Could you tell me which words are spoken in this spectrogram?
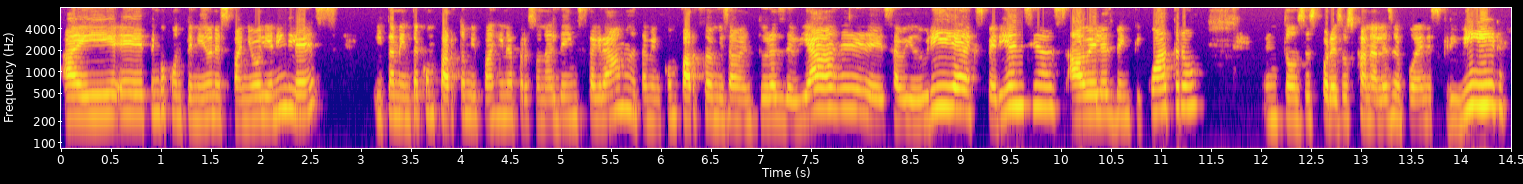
Ahí eh, tengo contenido en español y en inglés y también te comparto mi página personal de Instagram, donde también comparto mis aventuras de viaje, de sabiduría, experiencias, Abeles24. Entonces, por esos canales me pueden escribir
